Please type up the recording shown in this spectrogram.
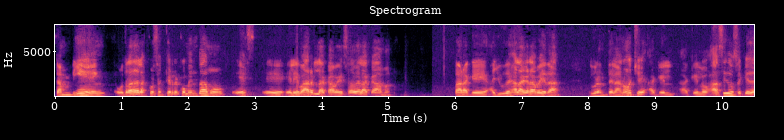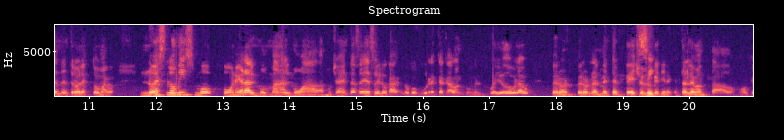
también, otra de las cosas que recomendamos es eh, elevar la cabeza de la cama para que ayudes a la gravedad durante la noche a que, a que los ácidos se queden dentro del estómago. No es lo mismo poner más almohadas. Mucha gente hace eso y lo que, lo que ocurre es que acaban con el cuello doblado pero, pero realmente el pecho es lo que tiene que estar levantado, ¿ok?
